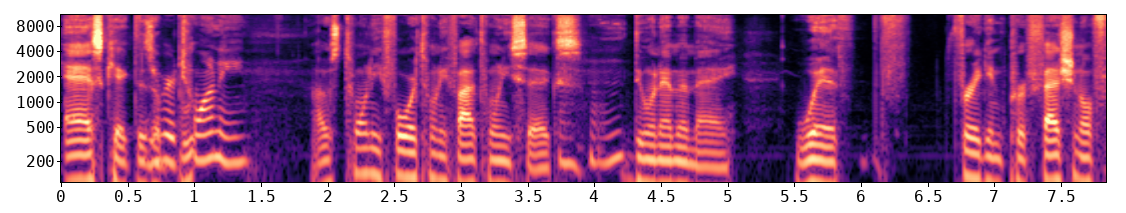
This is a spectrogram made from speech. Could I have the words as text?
ass kicked as you a. were 20. I was 24, 25, 26, Mhm. doing MMA with friggin' professional. F-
